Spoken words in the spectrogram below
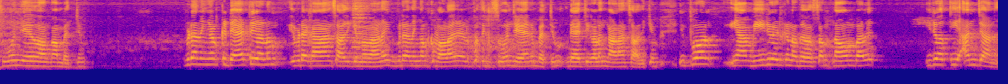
സൂം ചെയ്ത് നോക്കാൻ പറ്റും. ഇവിടെ നിങ്ങൾക്ക് ഡാറ്റകളും ഇവിടെ കാണാൻ സാധിക്കുന്നതാണ്. ഇവിടെ നിങ്ങൾക്ക് വളരെ എളുപ്പത്തിൽ സൂം ചെയ്യാനും പറ്റും. ഡാറ്റകളും കാണാൻ സാധിക്കും. ഇപ്പോൾ ഞാൻ വീഡിയോ എടുക്കുന്ന ദിവസം നവംബർ ഇരുപത്തി അഞ്ചാണ്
